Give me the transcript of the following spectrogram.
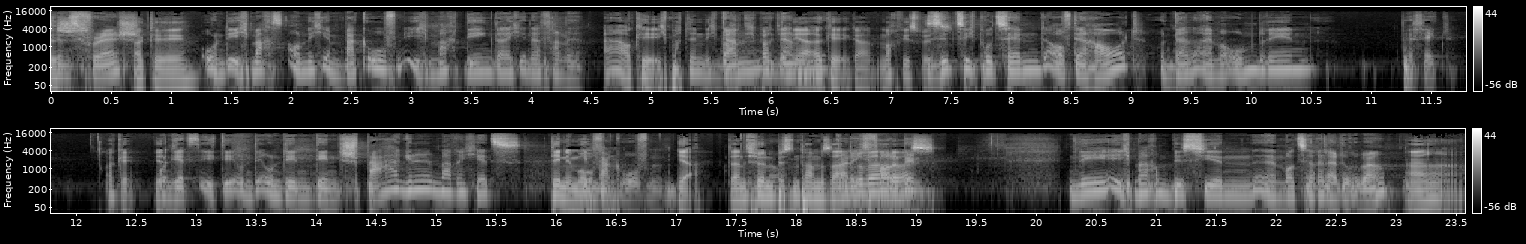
ganz, ganz fresh. Okay. Und ich mach's auch nicht im Backofen, ich mach den gleich in der Pfanne. Ah, okay. Ich mach den, ich mach, Dann- ich mach den, ja, okay, egal. Mach wie es willst. 70 Prozent auf der Haut und dann einmal umdrehen. Perfekt. Okay. Ja. Und jetzt ich, und, und den, den Spargel mache ich jetzt Den im im Ofen. Backofen. Ja. Dann schön ein bisschen Parmesan drüber, oder bin. was? Nee, ich mache ein bisschen äh, Mozzarella drüber. Ah.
